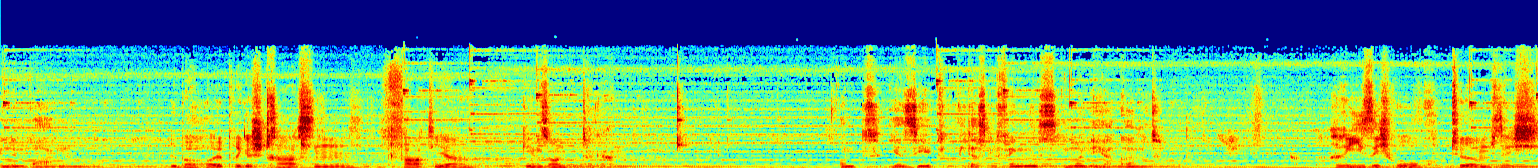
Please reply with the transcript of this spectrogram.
in den Wagen. Über holprige Straßen fahrt ihr gen Sonnenuntergang. Und ihr seht, wie das Gefängnis immer näher kommt. Riesig hoch türmen sich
